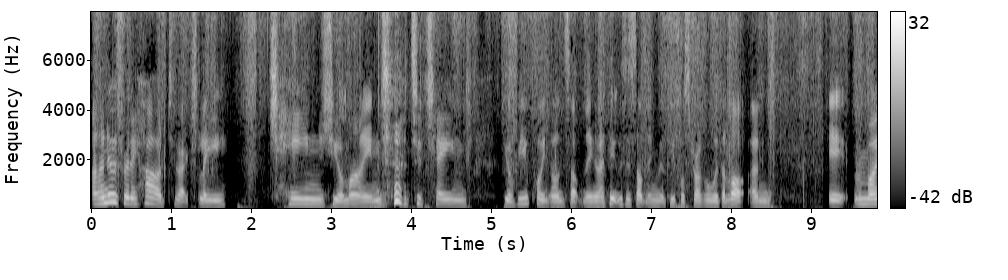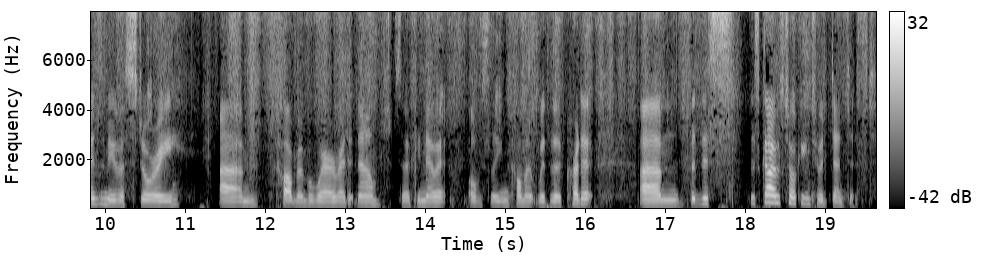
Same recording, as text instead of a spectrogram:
And I know it's really hard to actually change your mind, to change your viewpoint on something. And I think this is something that people struggle with a lot. And it reminds me of a story. Um, can't remember where I read it now. So if you know it, obviously you can comment with the credit. Um, but this this guy was talking to a dentist,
